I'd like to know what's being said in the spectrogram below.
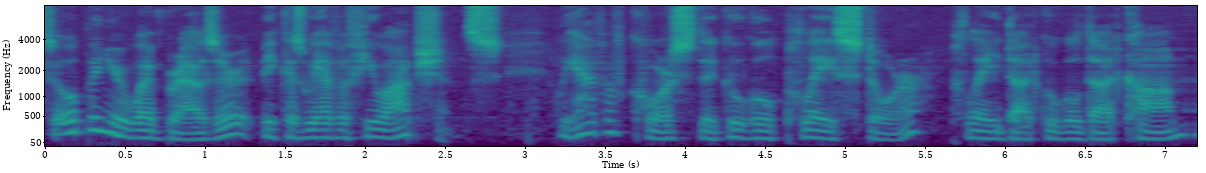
So open your web browser because we have a few options. We have, of course, the Google Play Store, play.google.com.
